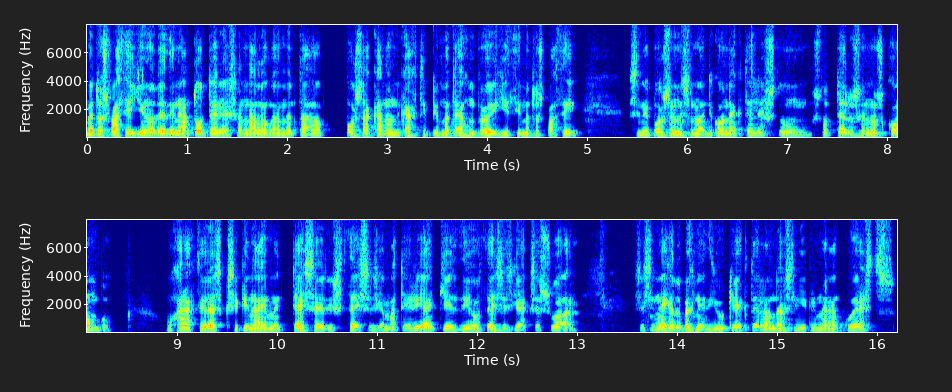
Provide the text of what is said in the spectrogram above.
με το σπαθί γίνονται δυνατότερες ανάλογα με τα πόσα κανονικά χτυπήματα έχουν προηγηθεί με το σπαθί. Συνεπώς, είναι σημαντικό να εκτελεστούν στο τέλος ενός κόμπο. Ο χαρακτήρας ξεκινάει με 4 θέσεις για ματήρια και 2 θέσεις για αξεσουάρ. Στη συνέχεια του παιχνιδιού και εκτελώντας συγκεκριμένα quests,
